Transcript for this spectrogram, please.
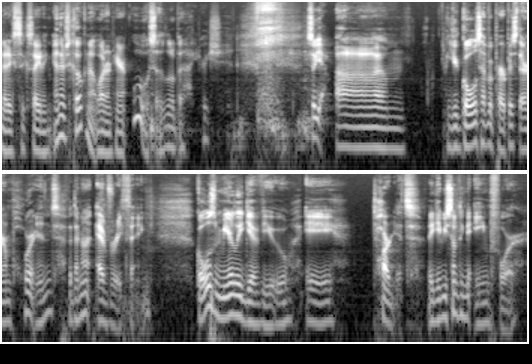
That is exciting. And there's coconut water in here. Ooh, so a little bit of hydration. So yeah, um, your goals have a purpose. They're important, but they're not everything. Goals merely give you a target. They give you something to aim for.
